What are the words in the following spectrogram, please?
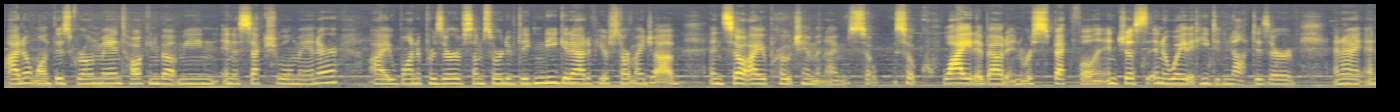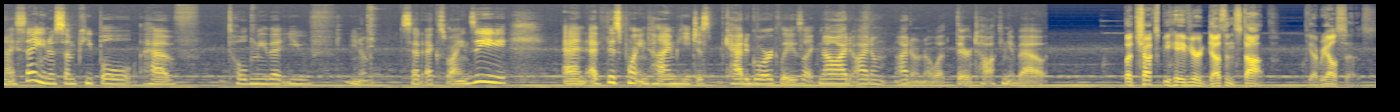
I don't want this grown man talking about me in, in a sexual manner. I want to preserve some sort of dignity. Get out of here, start my job. And so I approach him and I'm so so quiet about it and respectful and, and just in a way that he did not deserve. And I and I say, you know, some people have told me that you've, you know, said X, Y, and Z. And at this point in time, he just categorically is like, no, I, I don't I don't know what they're talking about. But Chuck's behavior doesn't stop, Gabrielle says.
